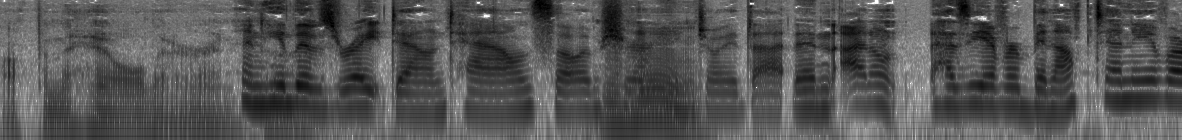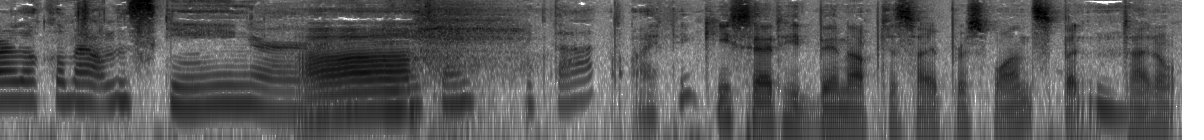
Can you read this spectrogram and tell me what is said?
up in the hill there, and, And he uh, lives right downtown, so I'm sure he Mhm. enjoyed that. And I don't has he ever been up to any of our local mountains skiing or Uh, anything like that? I think he said he'd been up to Cypress once, but Mm-hmm. I don't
